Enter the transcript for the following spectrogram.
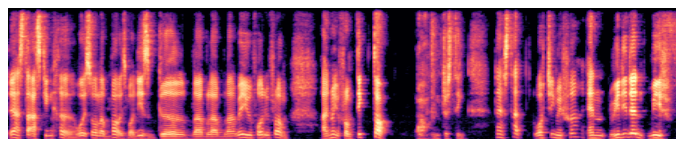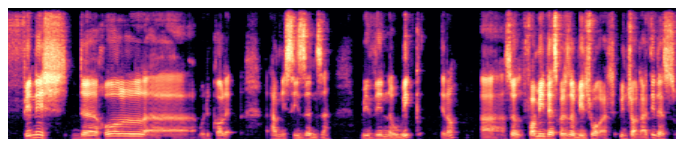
Then I start asking her what it's all about. It's about this girl, blah blah blah. Where you found it from? I know it from TikTok. Wow, interesting. Then I start watching with her, and we didn't. We finished the whole. Uh, what do you call it? How many seasons? Uh, within a week. You know. Uh, so for me, that's considered binge watch. Binge watch. I think that's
